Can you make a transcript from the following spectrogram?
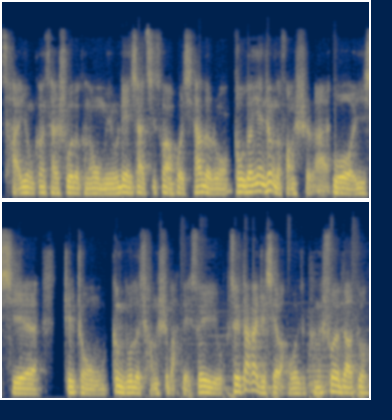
采用刚才说的，可能我们用链下计算或者其他的这种高端验证的方式来做一些这种更多的尝试吧。对，所以所以大概这些吧，我就可能说的比较多。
